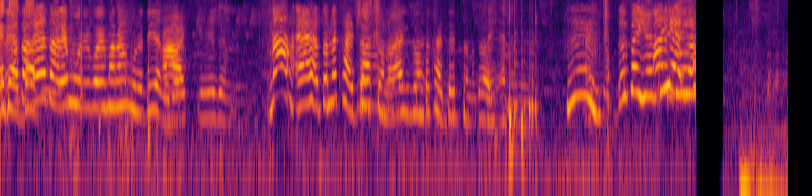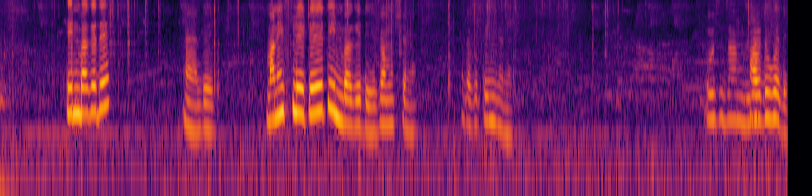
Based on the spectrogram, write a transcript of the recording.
এই দেখ। তারে মুড়ির বই মারা মুড়ি দিয়ে আজ কিনে দেন না এ না খাইতে হতো না একজন তো খাইতে হতো না হুম তো তাই তিন ভাগে দে। হ্যাঁ দে। মানে প্লেটে তিন ভাগে দে সমস্যা না এটাকে তিন জনে জান আর দুগে দে।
